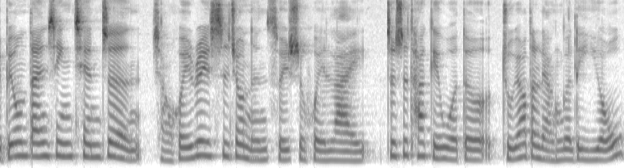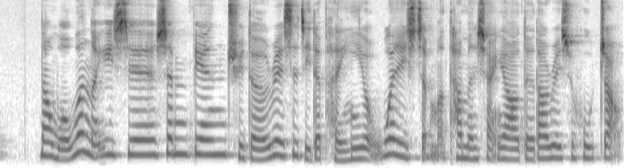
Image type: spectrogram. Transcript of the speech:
也不用担心签证，想回瑞士就能随时回来。这是他给我的主要的两个理由。那我问了一些身边取得瑞士籍的朋友，为什么他们想要得到瑞士护照？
